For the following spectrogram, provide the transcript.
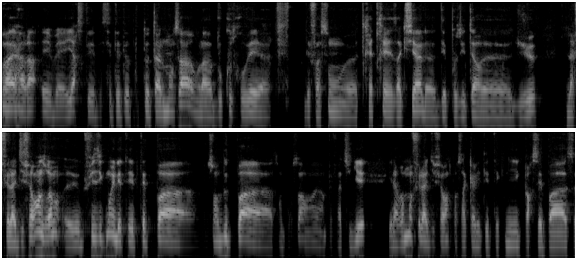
Ouais, voilà. Et ben hier c'était, totalement ça. On l'a beaucoup trouvé euh, de façon euh, très très axiale, dépositaire du jeu. Il a fait la différence vraiment. physiquement, il était peut-être pas, sans doute pas à 100%, hein, un peu fatigué. Il a vraiment fait la différence par sa qualité technique, par ses passes,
